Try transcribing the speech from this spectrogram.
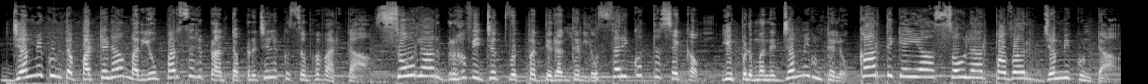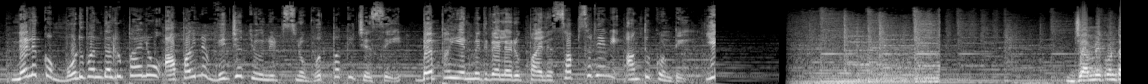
జమ్మికుంట పట్టణ మరియు పరిసర ప్రాంత ప్రజలకు శుభవార్త. సోలార్ గృహ విద్యుత్ ఉత్పత్తి రంగంలో సరికొత్త శకం. ఇప్పుడు మన జమ్మికుంటలో కార్తికేయ సోలార్ పవర్ జమ్మికుంట. నెలకు మూడు వందల రూపాయలు ఆ పైన విద్యుత్ యూనిట్స్ను ఉత్పత్తి చేసి డెబ్బై ఎనిమిది వేల రూపాయల సబ్సిడీని అందుకోండి. జమ్మికుంట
